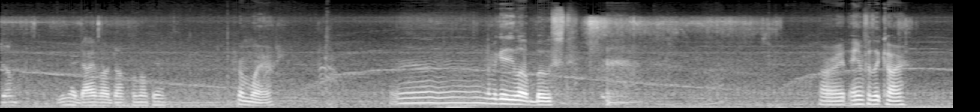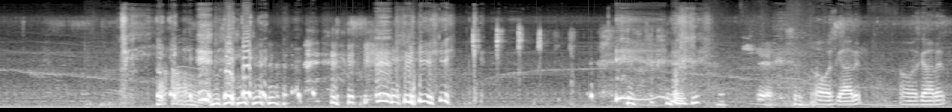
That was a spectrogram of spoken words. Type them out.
Jump. You gotta dive or jump from up here. From where? Uh, let me give you a little boost. Alright, aim for the car. oh. Shit. Always got it. Always got it.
